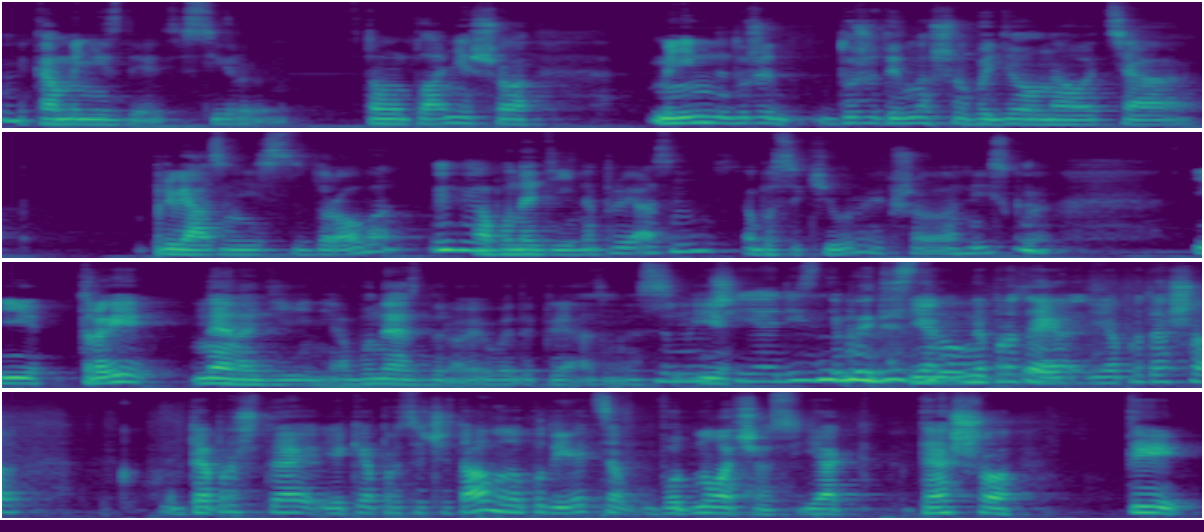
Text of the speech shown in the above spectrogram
яка мені здається сірою. В тому плані, що. Мені не дуже дуже дивно, що виділена оця прив'язаність здорова, uh-huh. або надійна прив'язаність, або secure, якщо англійською. Uh-huh. І три ненадійні або нездорові види прив'язаності. Думаєш, є різні види здоров'я? Я не про те, я, я про те, що те, про те, як я про це читав, воно подається водночас, як те, що ти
